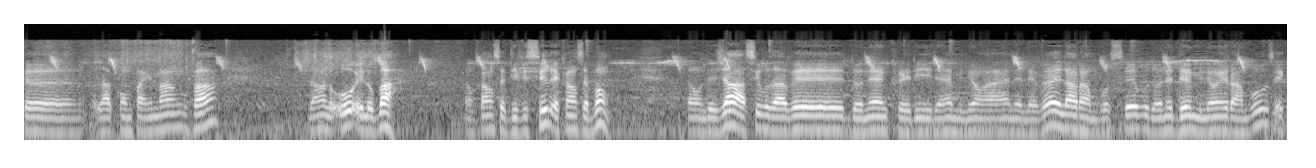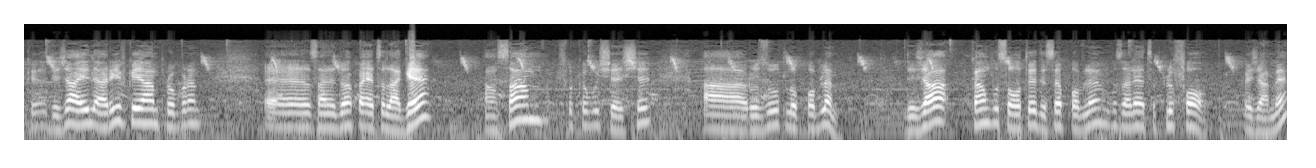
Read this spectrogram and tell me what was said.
que l'accompagnement va dans le haut et le bas. Donc quand c'est difficile et quand c'est bon. Donc déjà, si vous avez donné un crédit d'un million à un éleveur, il a remboursé, vous donnez 2 millions, il rembourse, et que déjà il arrive qu'il y a un problème. Euh, ça ne doit pas être la guerre. Ensemble, il faut que vous cherchiez à résoudre le problème. Déjà, quand vous sortez de ce problème, vous allez être plus fort que jamais.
